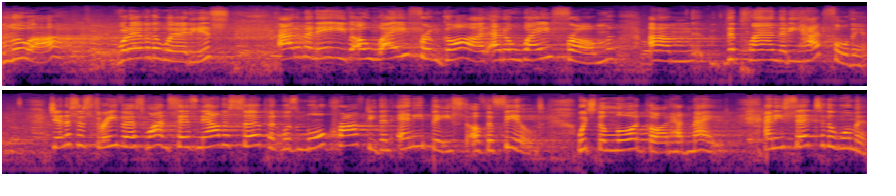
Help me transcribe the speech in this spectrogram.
lure whatever the word is, Adam and Eve away from God and away from um, the plan that He had for them. Genesis 3, verse 1 says, Now the serpent was more crafty than any beast of the field which the Lord God had made. And he said to the woman,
